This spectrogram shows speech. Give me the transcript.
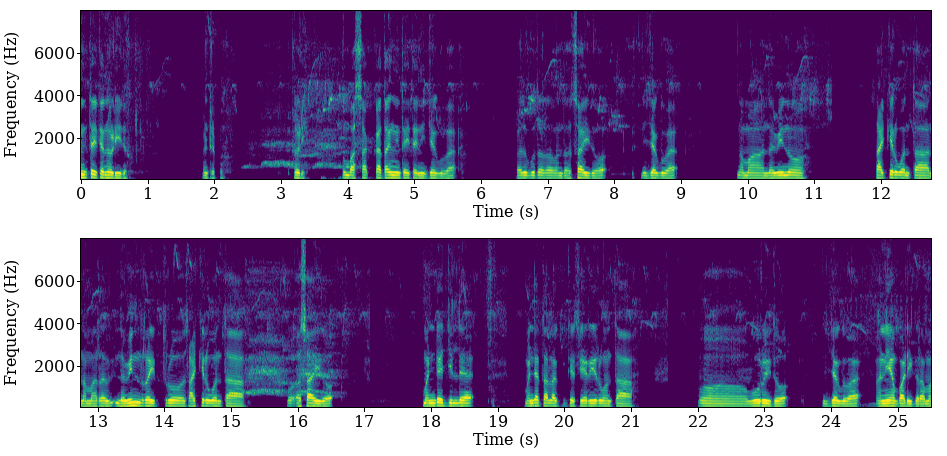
ನಿಂತೈತೆ ನೋಡಿ ಇದು. ಟ್ರಿಪ್ಪು ನೋಡಿ, ತುಂಬ ಸಕ್ಕತ್ತಾಗಿ ನಿಂತೈತೆ ನಿಜಗೂ ಅದ್ಭುತದ ಒಂದು ಹಸ ಇದು. ನಿಜಗೂ ನಮ್ಮ ನವೀನು ಸಾಕಿರುವಂಥ ನಮ್ಮ ರವಿ, ನವೀನ್ ರೈತರು ಸಾಕಿರುವಂಥ ಹೊಸ ಇದು ಮಂಡ್ಯ ಜಿಲ್ಲೆ, ಮಂಡ್ಯ ತಾಲೂಕಿಗೆ ಸೇರಿರುವಂಥ ಊರು ಇದು ನಿಜಗುವ ಅನಿಯಾಬಾಡಿ ಗ್ರಾಮ.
